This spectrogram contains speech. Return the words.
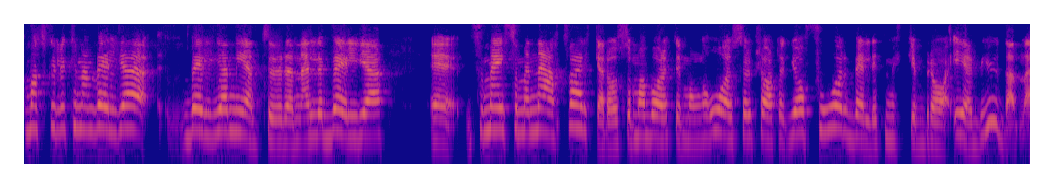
man skulle kunna välja, välja nedturen eller välja Eh, för mig som är nätverkare och som har varit i många år så är det klart att jag får väldigt mycket bra erbjudande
